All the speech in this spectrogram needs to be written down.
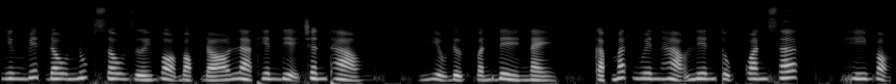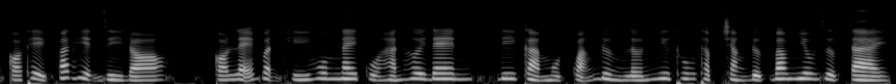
nhưng biết đâu núp sâu dưới vỏ bọc đó là thiên địa chân thảo. Hiểu được vấn đề này, cặp mắt Nguyên Hạo liên tục quan sát, hy vọng có thể phát hiện gì đó. Có lẽ vận khí hôm nay của hắn hơi đen, đi cả một quãng đường lớn như thu thập chẳng được bao nhiêu dược tài.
